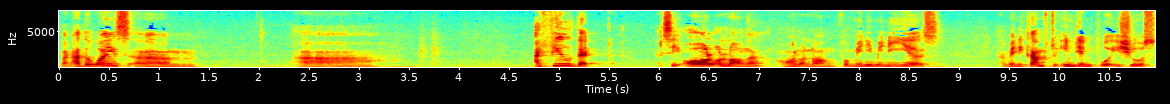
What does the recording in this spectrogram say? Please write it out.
But otherwise, um, uh, I feel that, see, all along, uh, all along, for many, many years, uh, when it comes to Indian poor issues,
